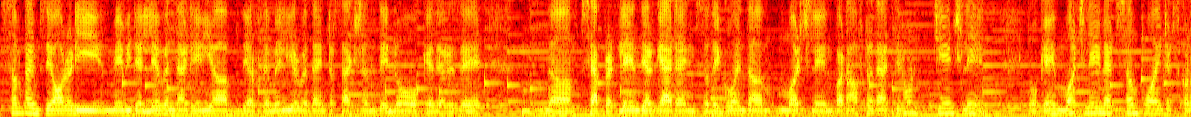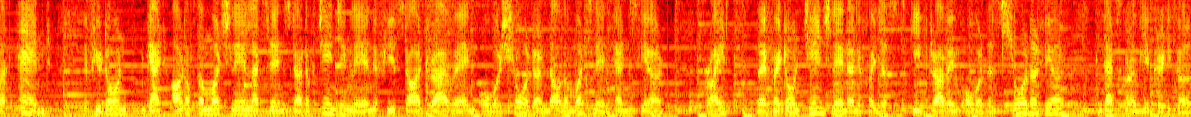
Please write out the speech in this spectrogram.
sometimes they already maybe they live in that area they are familiar with the intersection they know okay there is a um, separate lane they're getting so they go in the merge lane but after that they don't change lane okay merge lane at some point it's gonna end. If you don't get out of the merge lane let's say instead of changing lane if you start driving over shoulder now the merge lane ends here right? Now if I don't change lane and if I just keep driving over this shoulder here that's gonna be a critical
